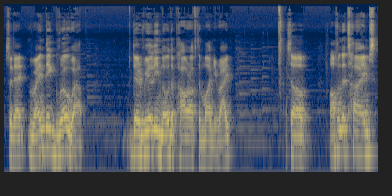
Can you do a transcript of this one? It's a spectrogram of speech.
so that when they grow up they really know the power of the money right so often the times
